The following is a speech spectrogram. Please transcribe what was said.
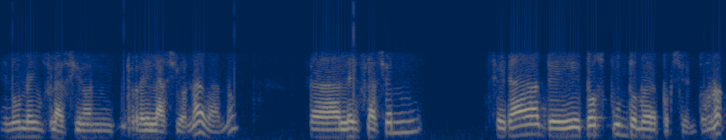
en una inflación relacionada, ¿no? O sea, la inflación será de 2.9%, ¿no?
